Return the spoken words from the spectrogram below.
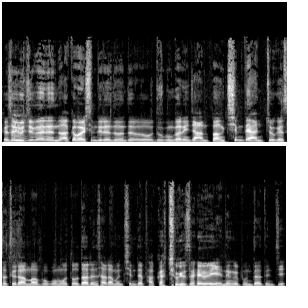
그래서 요즘에는 아까 말씀드린 대로 누군가는 이제 안방 침대 안쪽에서 드라마 보고 뭐 또 다른 사람은 침대 바깥쪽에서 해외 예능을 본다든지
